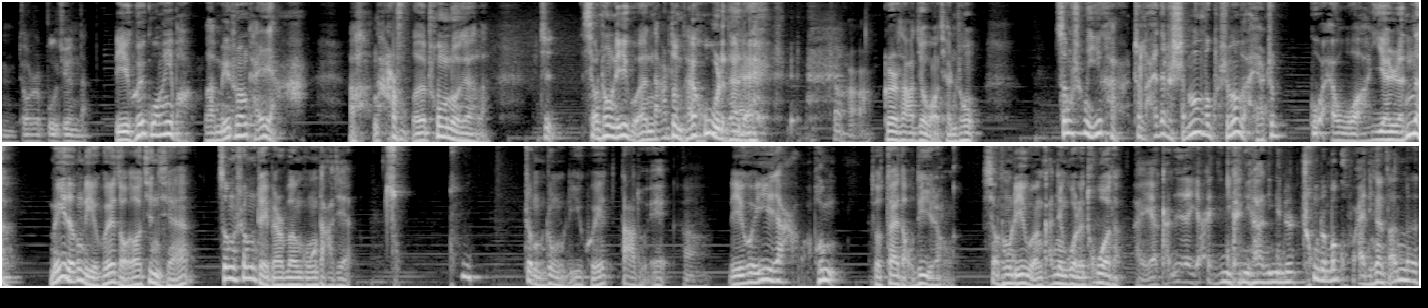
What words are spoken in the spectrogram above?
嗯，都是步军的。李逵光一膀子，没穿铠甲啊，拿着斧子冲出去了。这项冲李衮拿着盾牌护着他得。正好，哥仨就往前冲。曾生一看，这来的是什么什么玩意儿？这怪物啊，野人呢！没等李逵走到近前，曾生这边弯弓搭箭，嗖，噗，正中李逵大腿。啊，李逵一下子砰就栽倒地上了。项冲、李衮赶紧过来拖他。哎呀，赶紧哎呀！你看，你看，你这冲这么快，你看咱们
